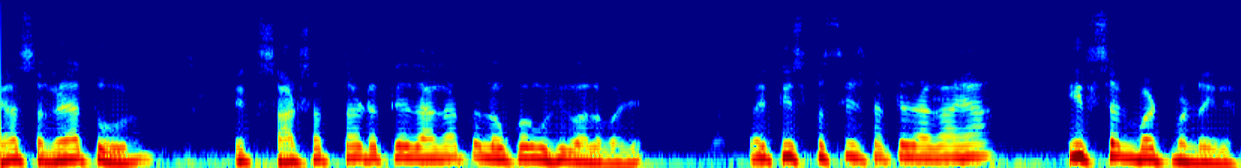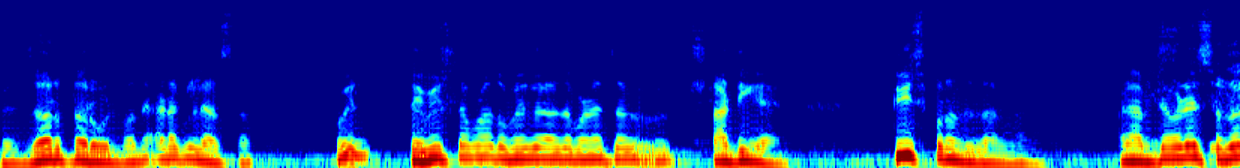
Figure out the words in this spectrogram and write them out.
या सगळ्यातून एक साठ सत्तर टक्के जागा तर लवकर घोषित व्हायला पाहिजे. एक तीस पस्तीस टक्के जागा ह्या इफ्स अँड बट म्हणतात इंग्लिशमध्ये. जर तर रोडमध्ये अडकलेल्या असतात. होईल. तेवीसला मुळात उमेदवारी अर्ज भरण्याचं स्टार्टिंग आहे. तीसपर्यंत चालणार आहे. आणि आमच्याकडे सगळं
